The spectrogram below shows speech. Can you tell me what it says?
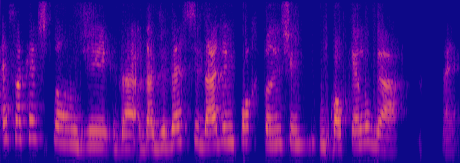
essa questão de, da, da, diversidade é importante em, em, qualquer lugar, né?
